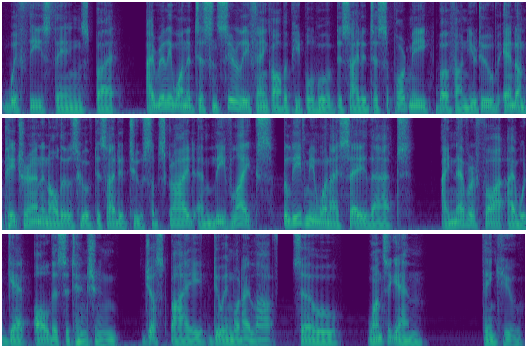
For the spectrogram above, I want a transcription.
with these things, but I really wanted to sincerely thank all the people who have decided to support me, both on YouTube and on Patreon, and all those who have decided to subscribe and leave likes. Believe me when I say that I never thought I would get all this attention just by doing what I love. So, once again, thank you.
